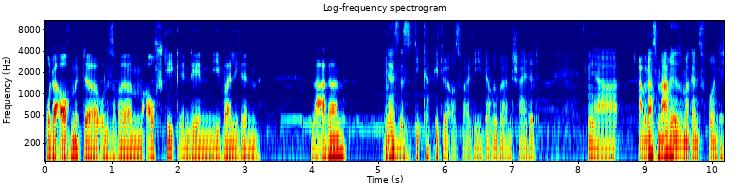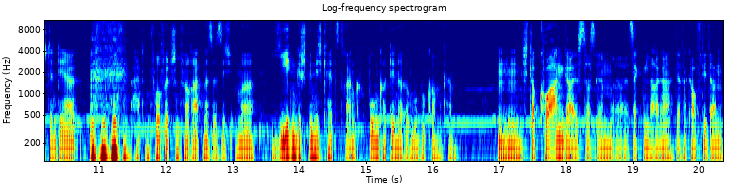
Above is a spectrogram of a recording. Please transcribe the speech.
Oder auch mit äh, unserem Aufstieg in den jeweiligen Lagern. Ja, mhm. es ist die Kapitelauswahl, die darüber entscheidet. Ja. Aber das Mario ist immer ganz freundlich, denn der hat im Vorfeld schon verraten, dass er sich immer jeden Geschwindigkeitsdrang bunkert, den er irgendwo bekommen kann. Mhm, ich glaube, Koanga ist das im äh, Sektenlager, der verkauft die dann.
